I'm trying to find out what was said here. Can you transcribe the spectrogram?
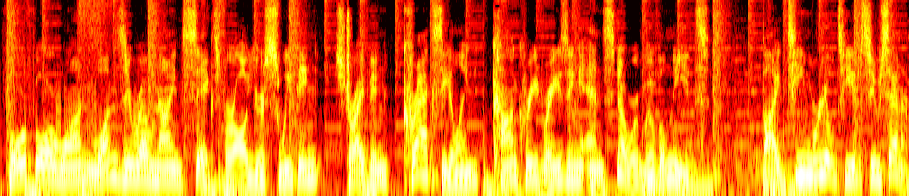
441 1096 for all your sweeping, striping, crack sealing, concrete raising, and snow removal needs by Team Realty of Sioux Center,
